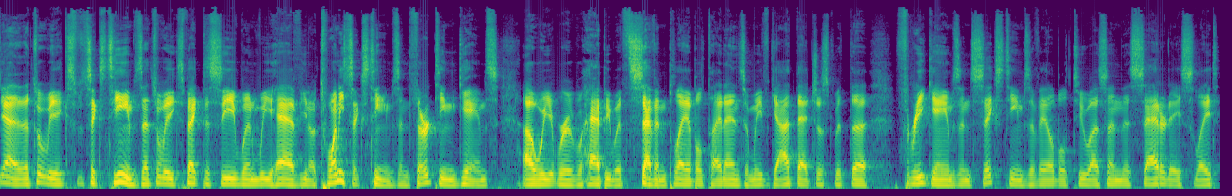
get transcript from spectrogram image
Yeah, that's what we ex- six teams. That's what we expect to see when we have you know 26 teams and 13 games. Uh, we, we're happy with seven playable tight ends, and we've got that just with the three games and six teams available to us on this Saturday slate.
